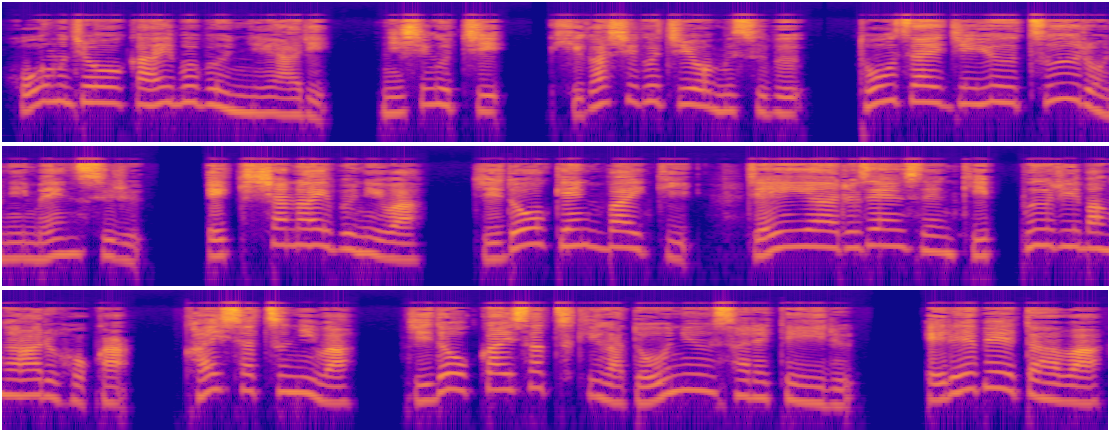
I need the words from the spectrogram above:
ホーム上階部分にあり、西口、東口を結ぶ東西自由通路に面する駅舎内部には自動券売機、JR 全線切符売り場があるほか、改札には自動改札機が導入されている。エレベーターは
